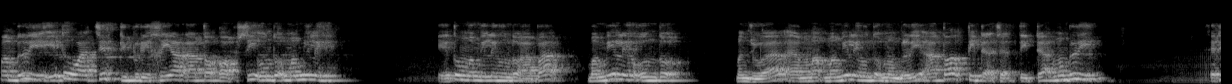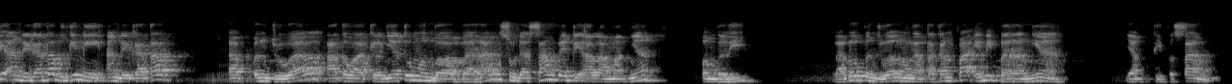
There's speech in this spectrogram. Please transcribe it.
pembeli itu wajib diberi khiar atau opsi untuk memilih. Itu memilih untuk apa? Memilih untuk menjual, eh, memilih untuk membeli atau tidak tidak membeli. Jadi andai kata begini, andai kata eh, penjual atau wakilnya itu membawa barang sudah sampai di alamatnya pembeli. Lalu penjual mengatakan, "Pak, ini barangnya yang dipesan."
